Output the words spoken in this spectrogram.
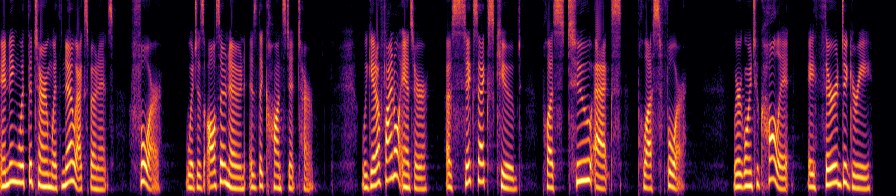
ending with the term with no exponents, 4, which is also known as the constant term. We get a final answer of 6x cubed plus 2x plus 4. We're going to call it a third degree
